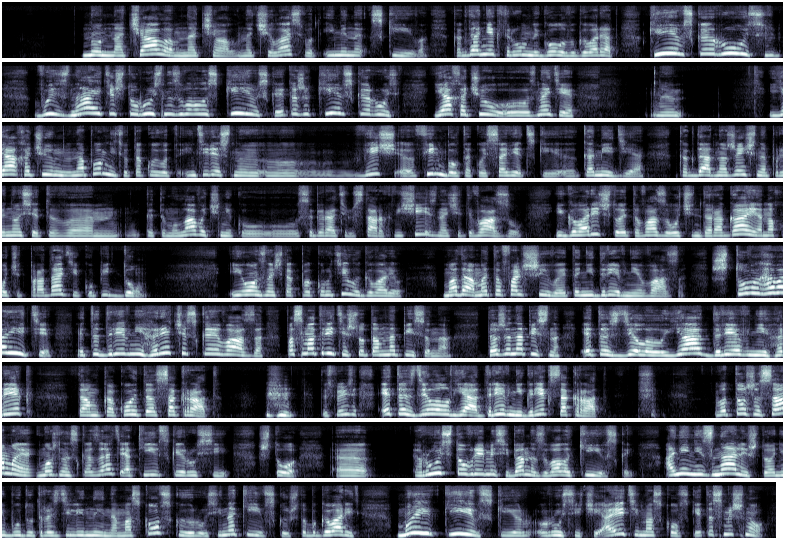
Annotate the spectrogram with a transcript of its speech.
но началом, начало началась вот именно с Киева. Когда некоторые умные головы говорят, Киевская Русь, вы знаете, что Русь называлась Киевская, это же Киевская Русь. Я хочу, э, знаете, э, я хочу им напомнить вот такую вот интересную э, вещь. Э, фильм был такой советский, э, комедия, когда одна женщина приносит в, к этому лавочнику, собирателю старых вещей, значит, вазу, и говорит, что эта ваза очень дорогая, и она хочет продать и купить дом. И он, значит, так покрутил и говорил, мадам, это фальшиво, это не древняя ваза. Что вы говорите? Это древнегреческая ваза. Посмотрите, что там написано. Даже написано, это сделал я, древний грек, там какой-то Сократ. То есть, понимаете, это сделал я, древний грек Сократ. Вот то же самое можно сказать о Киевской Руси, что э, Русь в то время себя называла Киевской. Они не знали, что они будут разделены на Московскую Русь и на Киевскую, чтобы говорить, мы киевские русичи, а эти московские. Это смешно.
